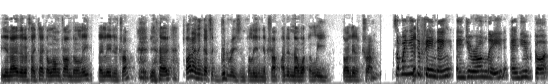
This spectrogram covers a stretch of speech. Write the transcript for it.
You know that if they take a long time to lead, they lead a Trump. You know, I don't think that's a good reason for leading a Trump. I didn't know what to lead, so I led a Trump. So when you're defending and you're on lead and you've got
